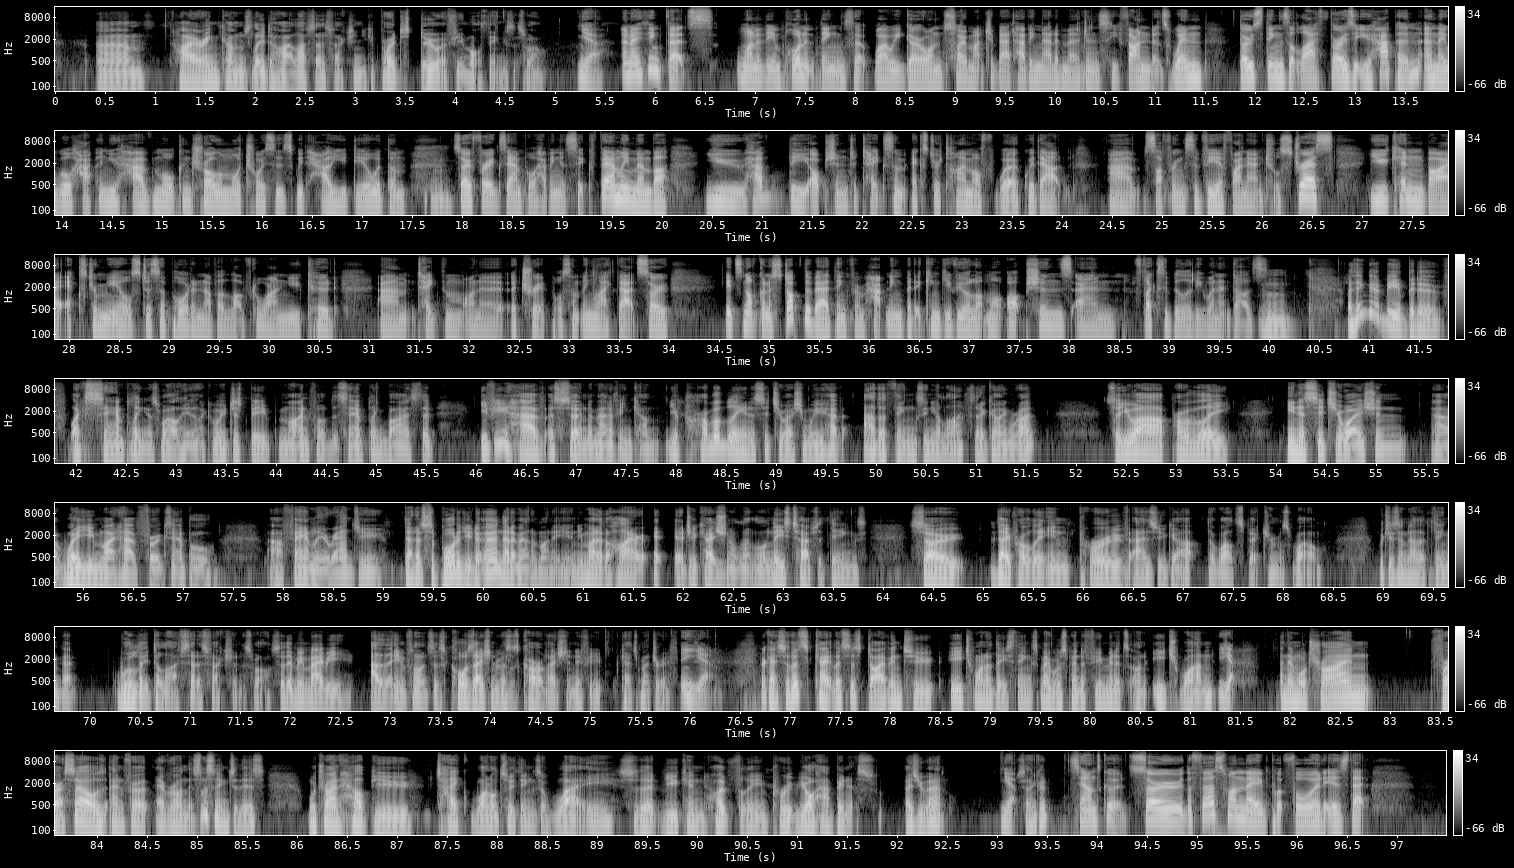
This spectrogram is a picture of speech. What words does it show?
Um, higher incomes lead to higher life satisfaction. You could probably just do a few more things as well. Yeah. And I think that's one of the important things that why we go on so much about having that emergency fund. It's when those things that life throws at you happen, and they will happen, you have more control and more choices with how you deal with them. So, for example, having a sick family member, you have the option to take some extra time off work without um, suffering severe financial stress. You can buy extra meals to support another loved one. You could um, take them on a, a trip or something like that. So, it's not going to stop the bad thing from happening, but it can give you a lot more options and flexibility when it does. I think there'd be a bit of like sampling as well here. Like we'd just be mindful of the sampling bias that if you have a certain amount of income, you're probably in a situation where you have other things in your life that are going right. So you are probably in a situation uh, where you might have, for example, a family around you that have supported you to earn that amount of money, and you might have a higher e- educational level and these types of things. So they probably improve as you go up the wealth spectrum as well, which is another thing that will lead to life satisfaction as well. So there may be other influences, causation versus correlation, if you catch my drift. Yeah. Okay, so let's Kate, let's just dive into each one of these things. Maybe we'll spend a few minutes on each one, Yep. and then we'll try and for ourselves and for everyone that's listening to this, we'll try and help you take one or two things away so that you can hopefully improve your happiness as you earn. Yep. Sound good? Sounds good. So the first one they put forward is that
